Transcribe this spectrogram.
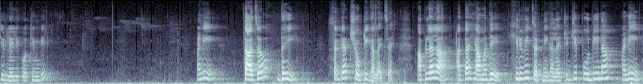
चिरलेली कोथिंबीर आणि ताजं दही सगळ्यात शेवटी घालायचं आहे आपल्याला आता ह्यामध्ये हिरवी चटणी घालायची जी पुदिना आणि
